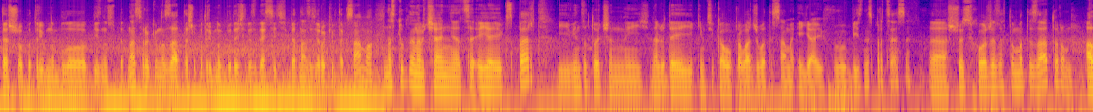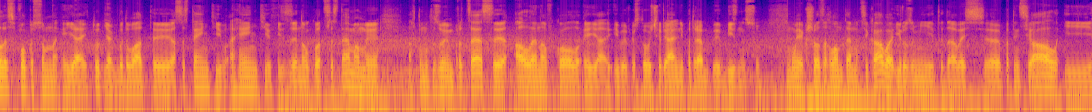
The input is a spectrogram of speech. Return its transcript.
Те, що потрібно було бізнесу 15 років назад, те, що потрібно буде через 10-15 років, так само. Наступне навчання це AI експерт, і він заточений на людей, яким цікаво впроваджувати саме AI в бізнес-процеси. Е, Щось схоже з автоматизатором, але з фокусом на AI. Тут як будувати асистентів, агентів із ноу-код системами, автоматизуємо процеси, але навколо AI і використовуючи реальні потреби бізнесу. Тому, якщо загалом тема цікава і розумієте да, весь е, потенціал і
